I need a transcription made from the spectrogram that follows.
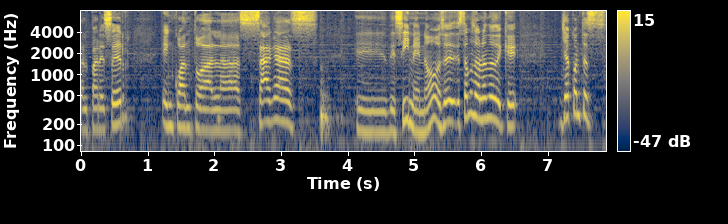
al parecer, en cuanto a las sagas eh, de cine, ¿no? O sea, estamos hablando de que. ¿Ya cuántas?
